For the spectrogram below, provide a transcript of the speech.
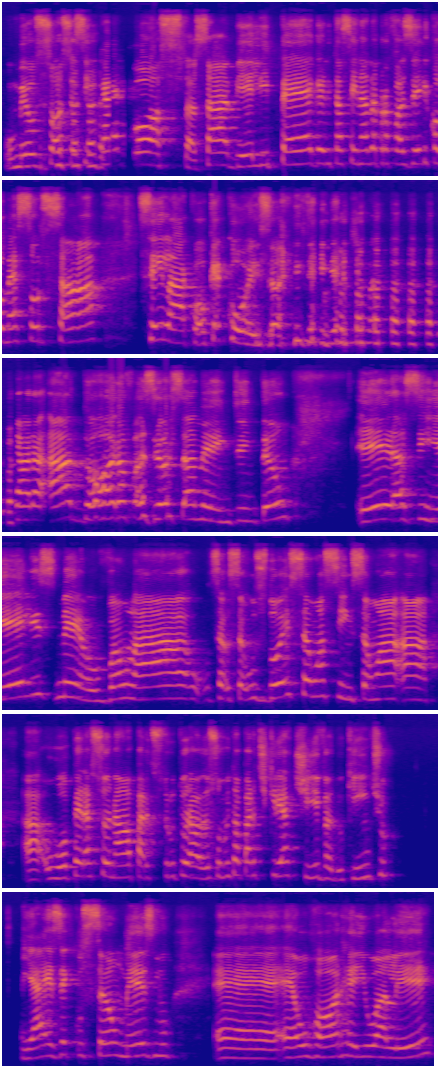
O meu sócio, assim, o cara gosta, sabe? Ele pega, ele tá sem nada para fazer, ele começa a orçar, sei lá, qualquer coisa, entendeu? Tipo, o cara adora fazer orçamento. Então, e, assim, eles, meu, vão lá. Os dois são assim, são a, a, a, o operacional, a parte estrutural. Eu sou muito a parte criativa do Quinto, e a execução mesmo é, é o Jorge e o Alê.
